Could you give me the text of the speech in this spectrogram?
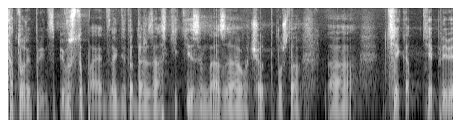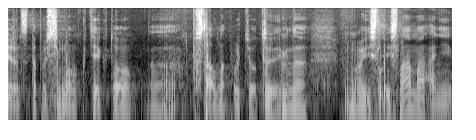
который, в принципе, выступает где-то даже за аскетизм, да, за учет, потому что э, те, те приверженцы, допустим, ну, те, кто э, встал на путь вот именно ну, ислама, они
